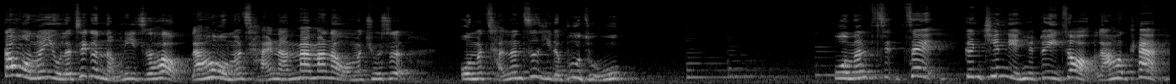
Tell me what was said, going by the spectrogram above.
当我们有了这个能力之后，然后我们才能慢慢的，我们就是我们承认自己的不足，我们在在跟经典去对照，然后看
